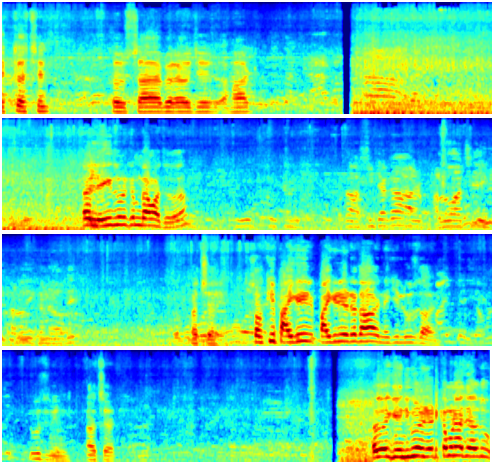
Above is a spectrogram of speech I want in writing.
দেখতে পাচ্ছেন। তো সায়া বেলা হচ্ছে হাট। হ্যাঁ লেগিংসগুলো কেমন দাম আছে দাদা? আশি টাকা আর ভালো আছে ভালো এখানে হবে। আচ্ছা। সব কি পাইকারি পাইকারি রেটে দেওয়া হয় নাকি লুজ দেওয়া হয়? লুজ নেই। আচ্ছা। দাদা গেঞ্জিগুলোর রেট কেমন আছে দাদু?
